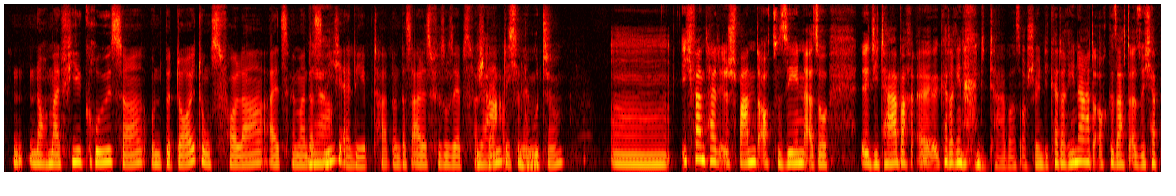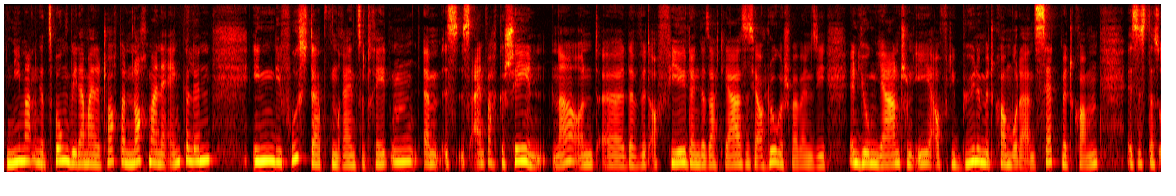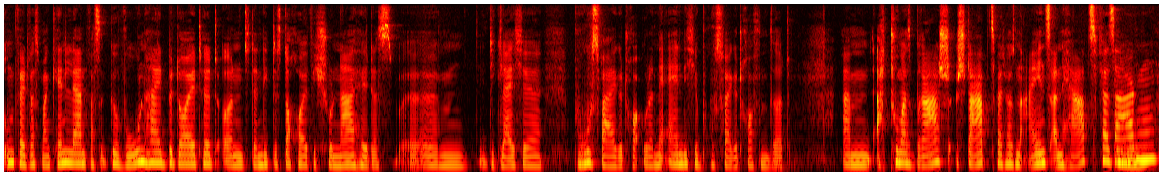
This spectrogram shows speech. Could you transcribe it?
nochmal viel größer und bedeutungsvoller, als wenn man das ja. nicht erlebt hat und das alles für so selbstverständlich ja, nimmt. Ne? Mm, ich fand halt spannend auch zu sehen, also äh, die Thalbach, äh, Katharina, die Thalbach ist auch schön, die Katharina hat auch gesagt, also ich habe niemanden gezwungen, weder meine Tochter noch meine Enkelin in die Fußstapfen reinzutreten. Ähm, es ist einfach geschehen. Ne? Und äh, da wird auch viel dann gesagt, ja, es ist ja auch logisch, weil wenn sie in jungen Jahren schon eh auf die Bühne mitkommen oder ans Set mitkommen, ist es das Umfeld, was man kennenlernt, was Gewohnheit bedeutet und dann liegt es doch häufig schon nahe, dass ähm, die gleiche Berufswahl getroffen oder eine ähnliche Berufswahl getroffen wird. Ähm, ach, Thomas Brasch starb 2001 an Herzversagen. Mhm.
